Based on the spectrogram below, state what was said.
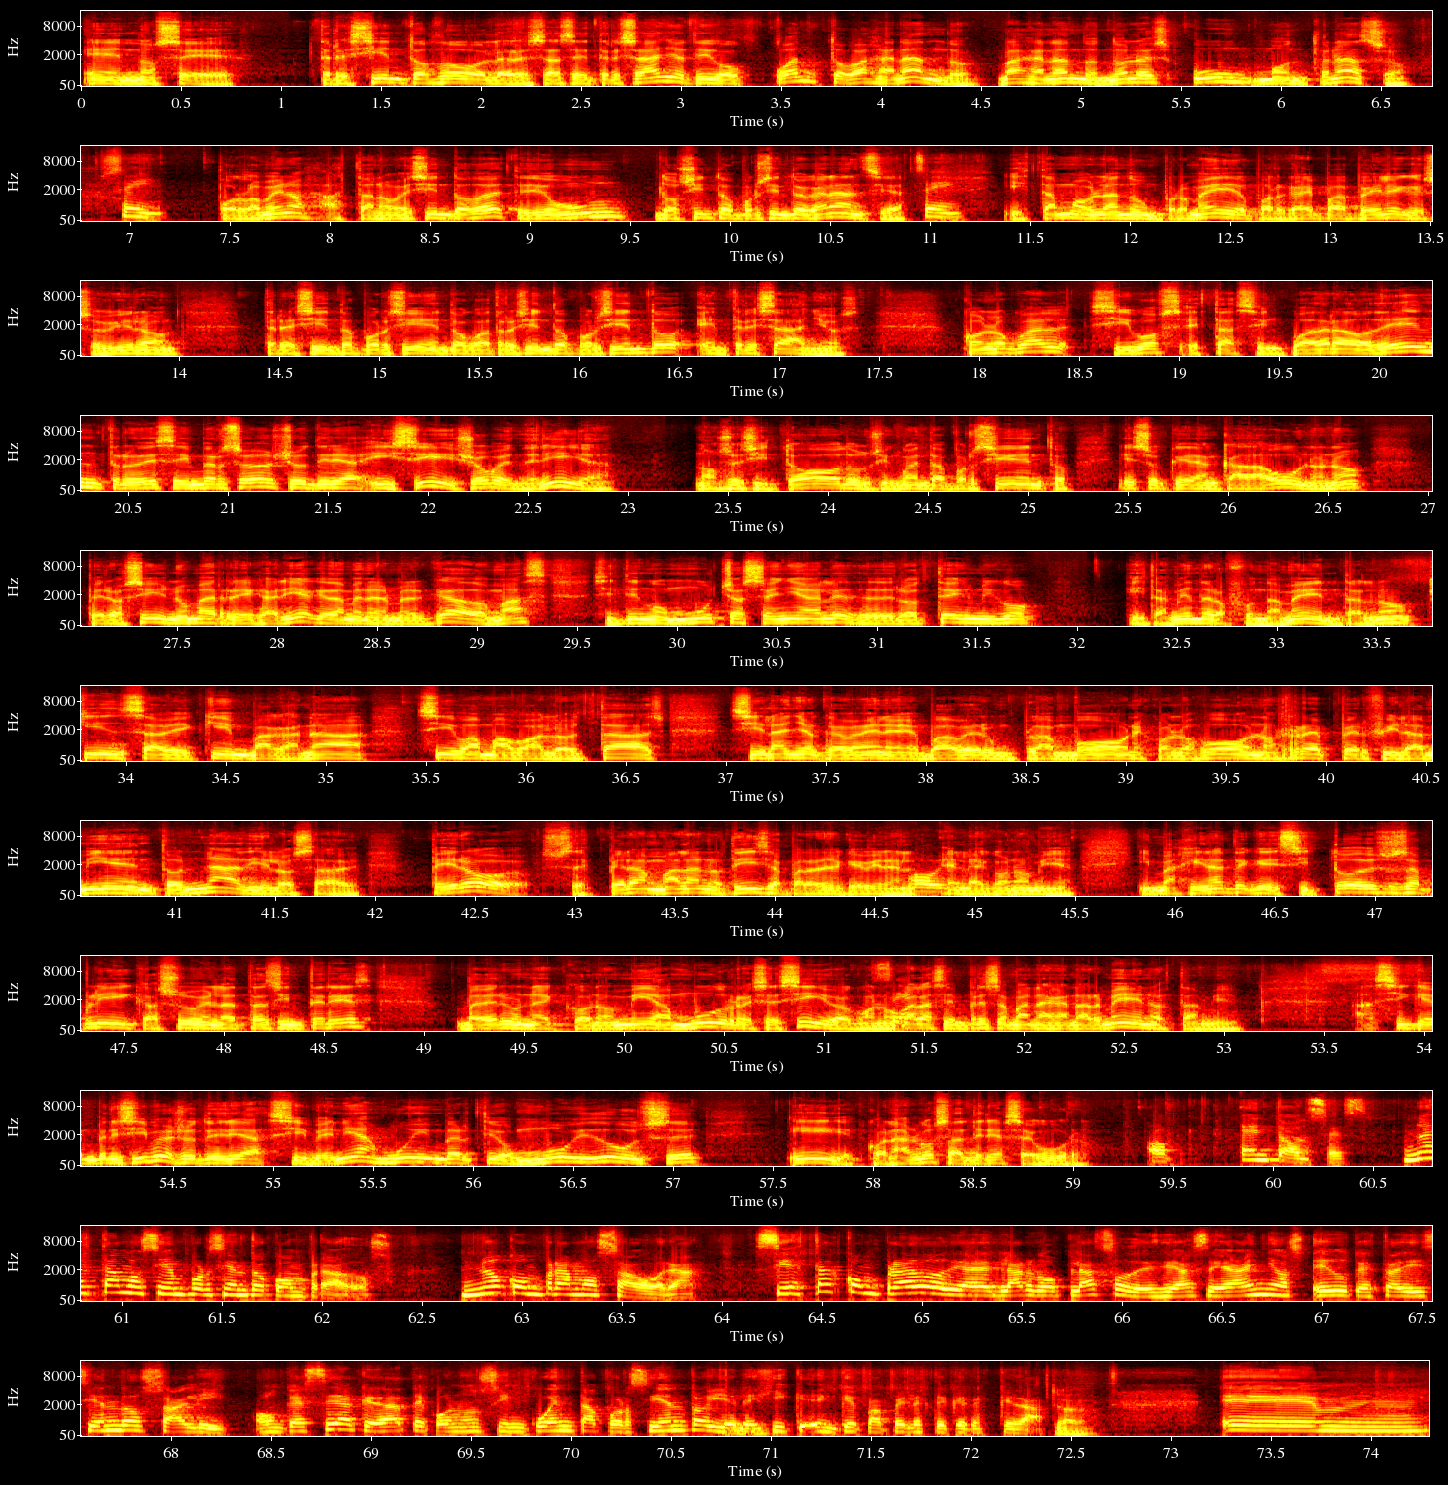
en, no sé, 300 dólares hace tres años, te digo, ¿cuánto vas ganando? Vas ganando, no lo es un montonazo. Sí, Por lo menos hasta 900 dólares te dio un 200% de ganancia. Sí. Y estamos hablando de un promedio, porque hay papeles que subieron 300%, 400% en tres años. Con lo cual, si vos estás encuadrado dentro de ese inversor, yo diría, y sí, yo vendería. No sé si todo, un 50%, eso queda en cada uno, ¿no? Pero sí, no me arriesgaría a quedarme en el mercado, más si tengo muchas señales desde lo técnico y también de lo fundamental, ¿no? ¿Quién sabe quién va a ganar? Si vamos a balotage, si el año que viene va a haber un plan bonos con los bonos, reperfilamiento, nadie lo sabe. Pero se esperan malas noticias para el año que viene en, la economía. Imagínate que si todo eso se aplica, suben la tasa de interés, va a haber una economía muy recesiva, con lo Sí. cual las empresas van a ganar menos también. Así que en principio yo te diría, si venías muy invertido, muy dulce, y con algo saldría seguro. Ok. Entonces, no estamos 100% comprados. No compramos ahora. Si estás comprado de largo plazo desde hace años, Edu te está diciendo salí. Aunque sea, quédate con un 50% y elegí en qué papeles te querés quedar. Claro. Eh,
